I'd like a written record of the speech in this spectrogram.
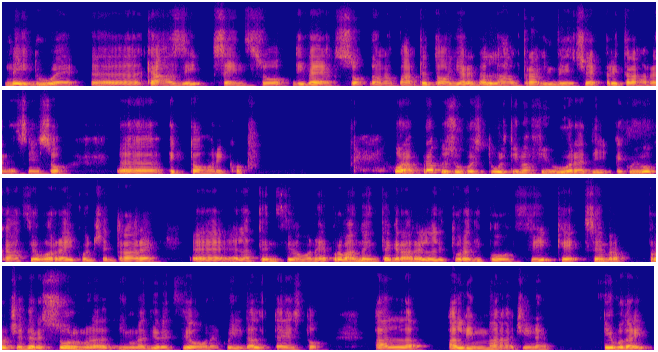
nei due eh, casi senso diverso, da una parte togliere, dall'altra invece ritrarre nel senso eh, pittorico. Ora, proprio su quest'ultima figura di equivocazio vorrei concentrare eh, l'attenzione provando a integrare la lettura di Pozzi che sembra procedere solo in una, in una direzione, quindi dal testo al, all'immagine. Io vorrei,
